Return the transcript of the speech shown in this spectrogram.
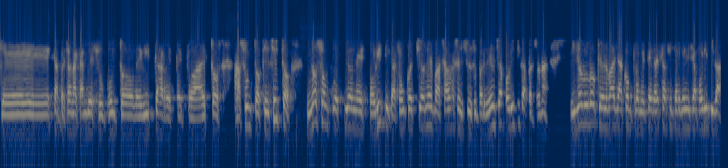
que esta persona cambie su punto de vista respecto a estos asuntos que, insisto, no son cuestiones políticas, son cuestiones basadas en su supervivencia política personal. Y yo dudo que él vaya a comprometer a esa supervivencia política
